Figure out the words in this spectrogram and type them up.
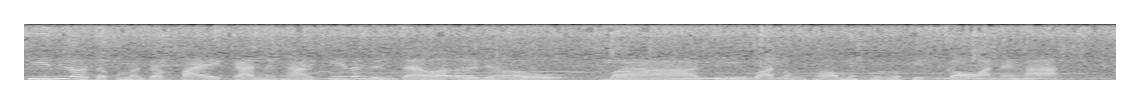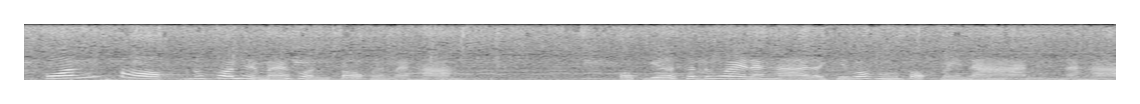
ที่ที่เราจะกำลังจะไปกันนะคะกี้ตัดสินใจว่าเออเดี๋ยวเรามาที่วัดหลวงพ่อมงคลบพิตรก่อนนะคะฝนตกทุกคนเห็นไหมฝนตกเห็นไหมคะตกเยอะซะด้วยนะคะ แต่คิดว่าคงตกไม่นานนะคะ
